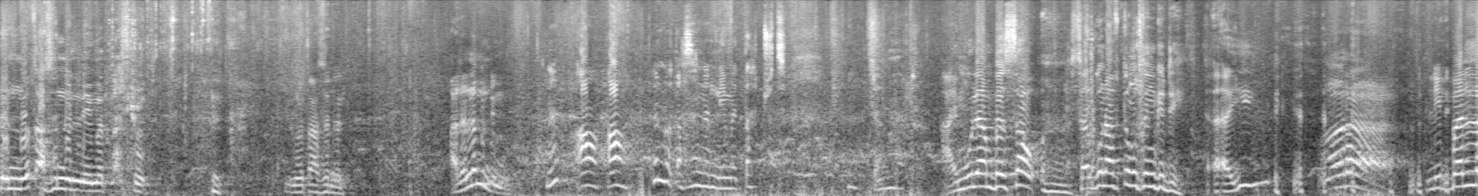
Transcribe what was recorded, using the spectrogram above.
ልንወጣ ስንል ነው የመጣችሁት። ልንወጣ ስንል አይደለም እንዴ? ሙሉ እ? አዎ አዎ ልንወጣ ስንል ነው የመጣችሁት። አይ ሙሉ አንበሳው ሰርጉን አፍጥኑት እንግዲህ። አይ ኧረ ሊበላ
